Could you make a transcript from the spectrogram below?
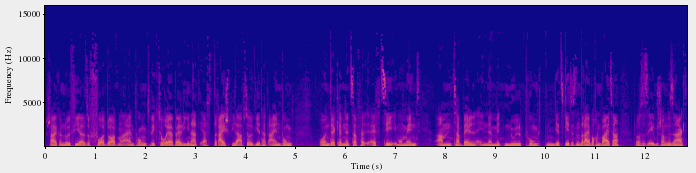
Schalke 04 also vor Dortmund einen Punkt. Viktoria Berlin hat erst drei Spiele absolviert, hat einen Punkt. Und der Chemnitzer FC im Moment am Tabellenende mit null Punkten. Jetzt geht es in drei Wochen weiter. Du hast es eben schon gesagt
